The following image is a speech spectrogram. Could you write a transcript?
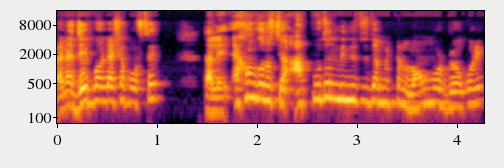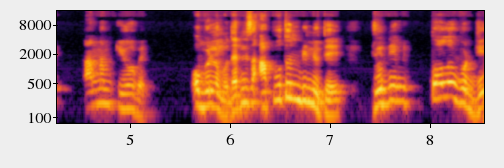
তাই না? যে পয়েন্টে এসে পড়ছে, তাহলে এখন কথা হচ্ছে আপতন বিন্দুতে যদি আমি একটা লম্ব ড্র করি, তার নাম কি হবে? অবিলম্ব দ্যাট মিনস আপতন বিন্দুতে যদি আমি তল উপর যে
